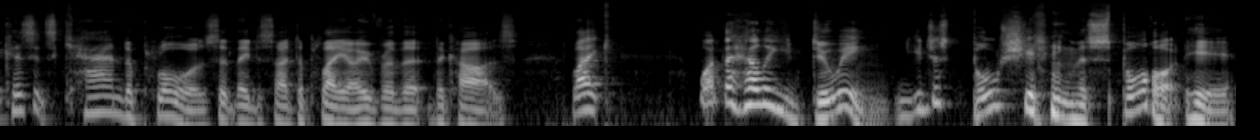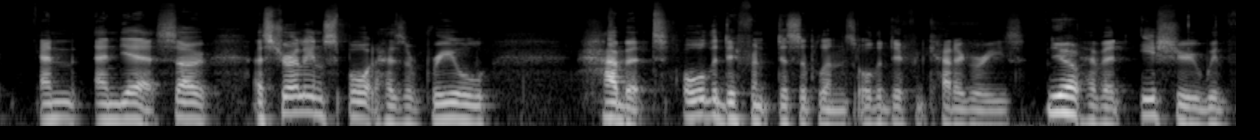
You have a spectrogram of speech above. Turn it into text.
because it's canned applause that they decide to play over the, the cars. Like, what the hell are you doing? You're just bullshitting the sport here. And and yeah, so Australian sport has a real habit. All the different disciplines, all the different categories Yep. have an issue with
